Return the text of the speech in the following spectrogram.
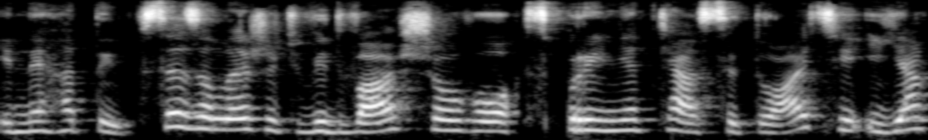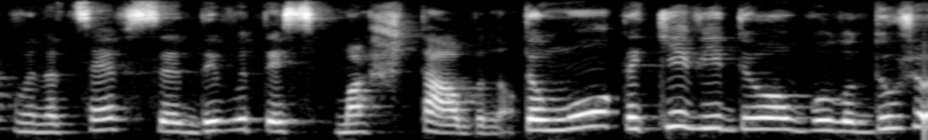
і негатив. Все залежить від вашого сприйняття ситуації і як ви на це все дивитесь масштабно. Тому таке відео було дуже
